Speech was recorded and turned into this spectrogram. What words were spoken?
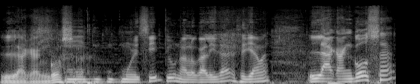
La gangosa. un municipio, una localidad que se llama La Gangosa,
